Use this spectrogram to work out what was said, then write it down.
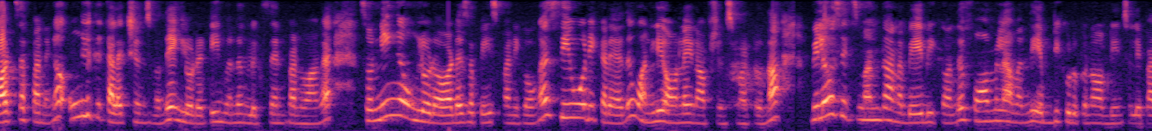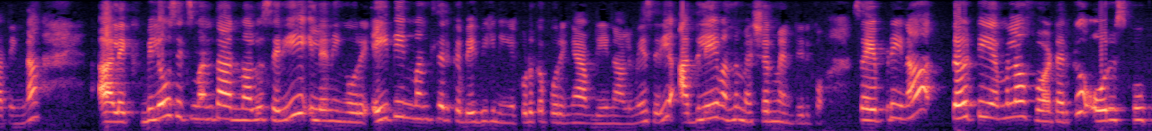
வாட்ஸ்அப் பண்ணுங்க. உங்களுக்கு கலெக்ஷன்ஸ் வந்து எங்களோட டீம் வந்து உங்களுக்கு சென்ட் பண்ணுவாங்க. ஸோ நீங்க உங்களோட ஆர்டர்ஸை பேஸ் பண்ணிக்கோங்க. சிஓடி கிடையாது. ஒன்லி ஆன்லைன் ஆப்ஷன்ஸ் மட்டும்தான். பிலோ சிக்ஸ் மந்த் ஆன பேபிக்கு வந்து ஃபார்முலா வந்து எப்படி கொடுக்கணும் அப்படின்னு சொல்லி பார்த்தீங்கன்னா லைக் பிலோ சிக்ஸ் மந்த்தாக இருந்தாலும் சரி இல்லை நீங்கள் ஒரு எயிட்டீன் மந்த்ஸில் இருக்க பேபிக்கு நீங்கள் கொடுக்க போகிறீங்க அப்படின்னாலுமே சரி அதுலேயே வந்து மெஷர்மெண்ட் இருக்கும். ஸோ எப்படின்னா தேர்ட்டி எம்எல் ஆஃப் வாட்டருக்கு ஒரு ஸ்கூப்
